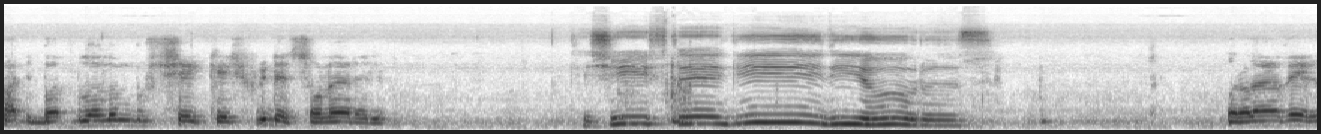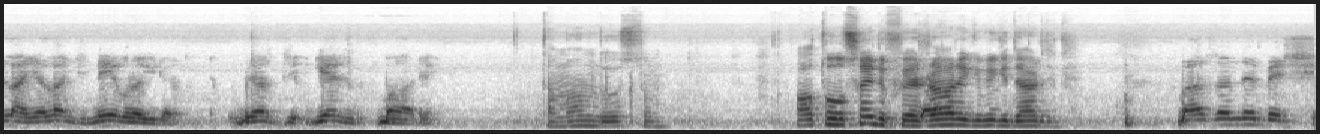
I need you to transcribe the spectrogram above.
Hadi bulalım bu şey keşfi de sona erelim. Keşifte gidiyoruz. Buralar değil lan yalancı. Neye buraya gidiyorsun? Biraz gez bari. Tamam dostum. At olsaydı Ferrari gibi giderdik. Bazen de 5.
